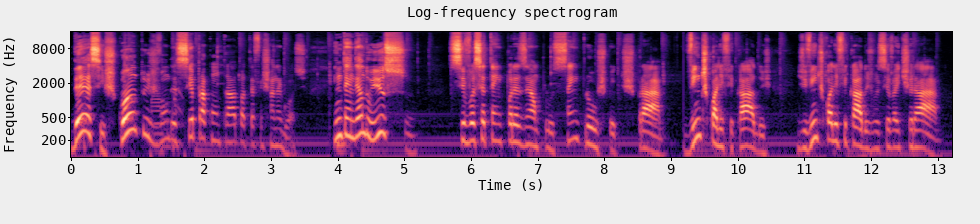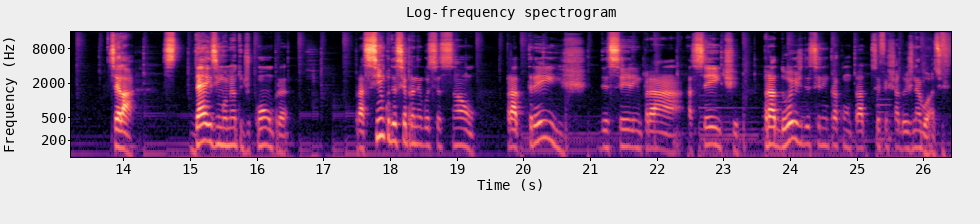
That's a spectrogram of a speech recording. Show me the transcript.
Desses, quantos vão descer para contrato até fechar negócio? Entendendo isso, se você tem, por exemplo, 100 prospects para 20 qualificados, de 20 qualificados você vai tirar sei lá, 10 em momento de compra, para 5 descer para negociação, para 3 descerem para aceite, para 2 descerem para contrato para você fechar dois negócios.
